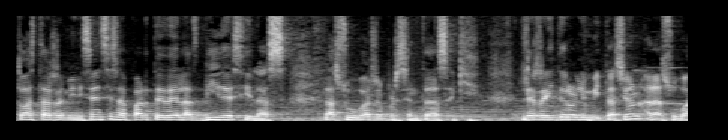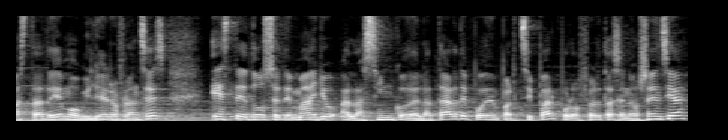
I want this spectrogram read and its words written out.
Todas estas reminiscencias aparte de las vides y las, las uvas representadas aquí. Les reitero la invitación a la subasta de mobiliario francés este 12 de mayo a las 5 de la tarde. Pueden participar por ofertas en ausencia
